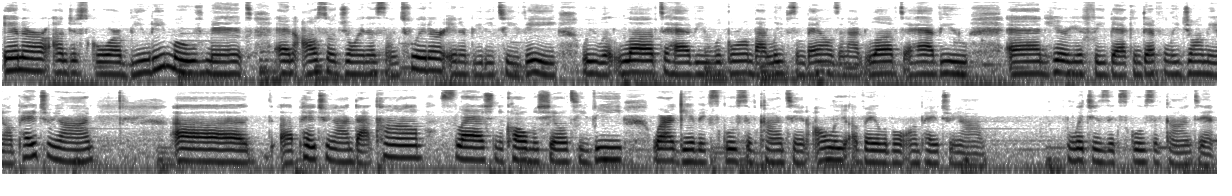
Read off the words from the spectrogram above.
inner underscore beauty movement. And also join us on Twitter, Inner Beauty TV. We would love to have you. We're growing by leaps and bounds, and I'd love to have you and hear your feedback. And definitely join me on Patreon uh, uh, patreon.com slash Nicole Michelle TV, where I give exclusive content only available on Patreon which is exclusive content.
